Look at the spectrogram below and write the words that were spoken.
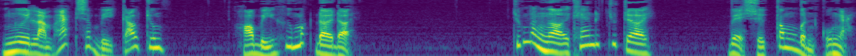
người làm ác sẽ bị cáo chung. Họ bị hư mất đời đời. Chúng ta ngợi khen Đức Chúa Trời về sự công bình của Ngài.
